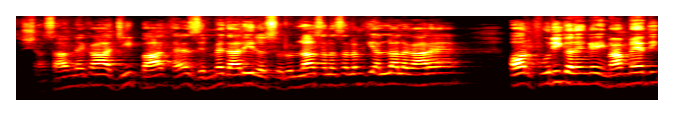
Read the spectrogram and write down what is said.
تو شاہ صاحب نے کہا، عجیب بات ہے، ذمہ داری رسول اللہ صلی اللہ علیہ وسلم کی اللہ لگا رہے ہیں اور پوری کریں گے امام مہدی۔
